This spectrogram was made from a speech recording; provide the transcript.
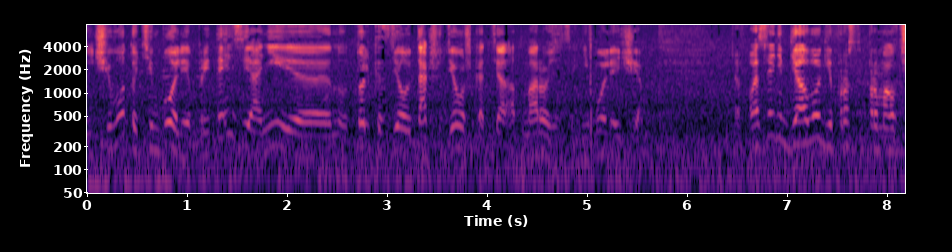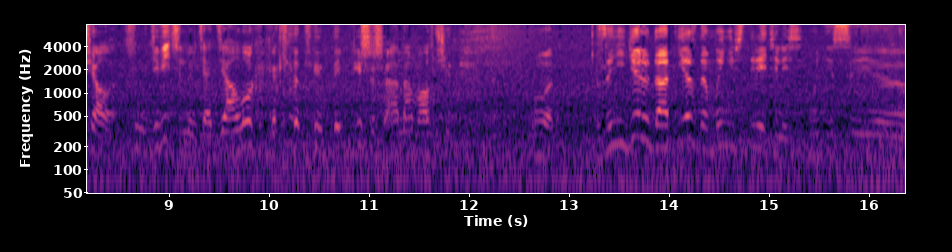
ничего, то тем более претензии, они э, ну, только сделают так, что девушка от тебя отморозится, не более чем. В последнем диалоге просто промолчала. Удивительный у тебя диалог, когда ты, ты пишешь, а она молчит. Вот. За неделю до отъезда мы не встретились. У, э,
